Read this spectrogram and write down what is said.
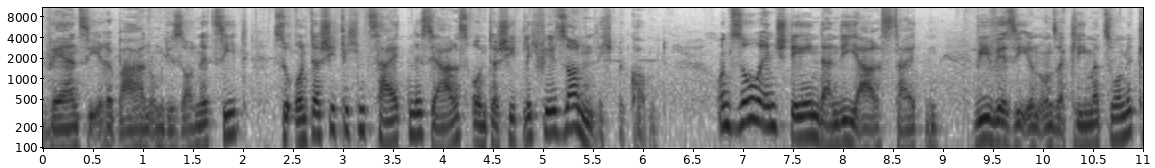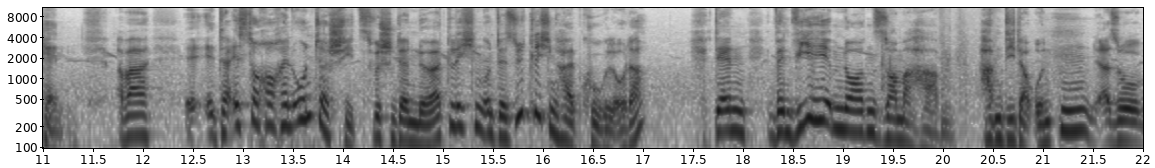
während sie ihre Bahn um die Sonne zieht, zu unterschiedlichen Zeiten des Jahres unterschiedlich viel Sonnenlicht bekommt. Und so entstehen dann die Jahreszeiten, wie wir sie in unserer Klimazone kennen. Aber äh, da ist doch auch ein Unterschied zwischen der nördlichen und der südlichen Halbkugel, oder? Denn wenn wir hier im Norden Sommer haben, haben die da unten, also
